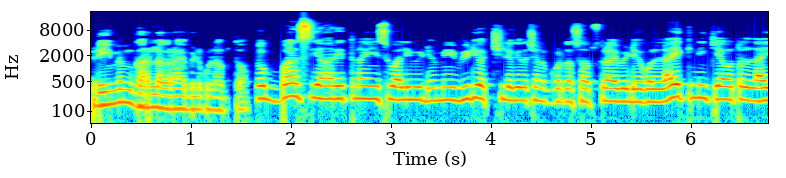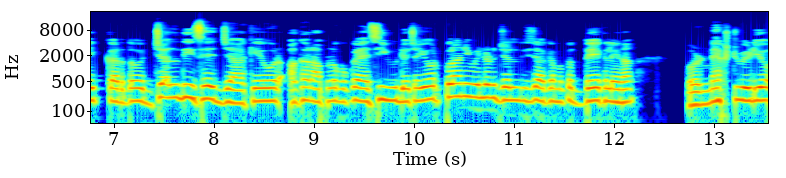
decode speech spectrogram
प्रीमियम घर लग रहा है बिल्कुल अब तो। तो बस यार, इतना ही इस वाली वीडियो में। वीडियो अच्छी लगी तो चैनल को कर दो सब्सक्राइब वीडियो को लाइक नहीं किया हो तो लाइक कर दो, जल्दी से जाके। और अगर आप लोगों को ऐसी वीडियो चाहिए और पुरानी वीडियो तो जल्दी से जाके मेरे को देख लेना। और नेक्स्ट वीडियो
